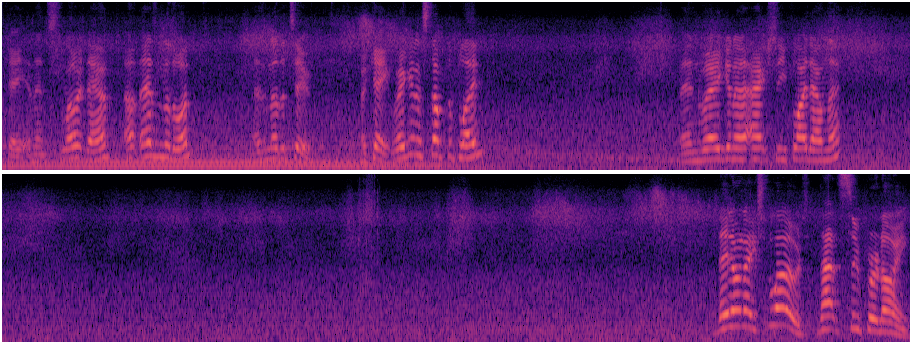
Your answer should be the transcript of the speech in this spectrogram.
Okay, and then slow it down. Oh, there's another one. There's another two. Okay, we're going to stop the plane. And we're going to actually fly down there. They don't explode. That's super annoying.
